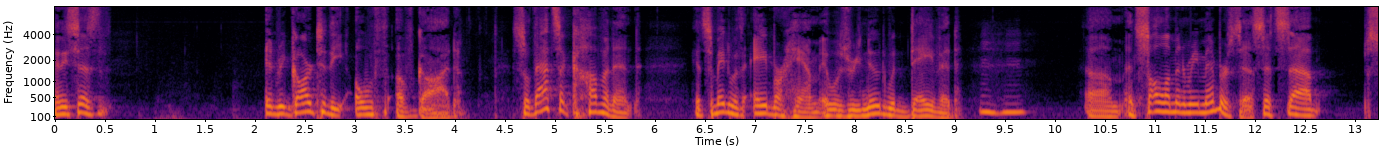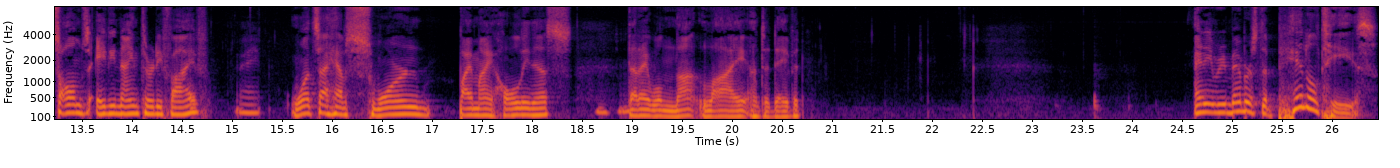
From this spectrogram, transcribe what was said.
And he says, in regard to the oath of God, so that's a covenant. It's made with Abraham. It was renewed with David. Um, and Solomon remembers this. It's uh, Psalms 89 35 Right. once I have sworn by my holiness that I will not lie unto David. And he remembers the penalties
